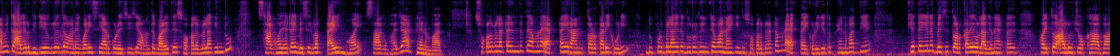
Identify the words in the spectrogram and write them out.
আমি তো আগের ভিডিওগুলোতে অনেকবারই শেয়ার করেছি যে আমাদের বাড়িতে সকালবেলা কিন্তু শাক ভাজাটাই বেশিরভাগ টাইম হয়, শাক ভাজা আর ফ্যান ভাত। সকালবেলা টাইমটাতে আমরা একটাই রান তরকারি করি। দুপুরবেলা হয়তো দুটো তিনটে বানাই, কিন্তু সকালবেলাটা আমরা একটাই করি। যেহেতু ফ্যান ভাত দিয়ে খেতে গেলে বেশি তরকারিও লাগে না। একটা হয়তো আলু চোখা বা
